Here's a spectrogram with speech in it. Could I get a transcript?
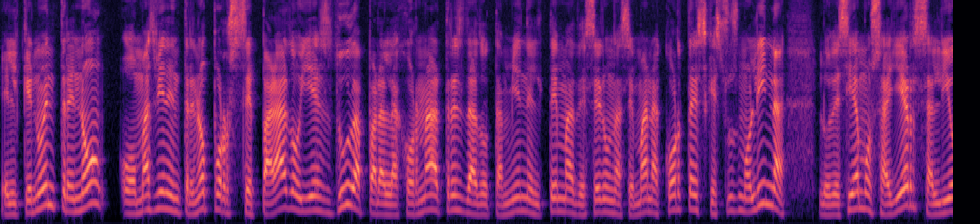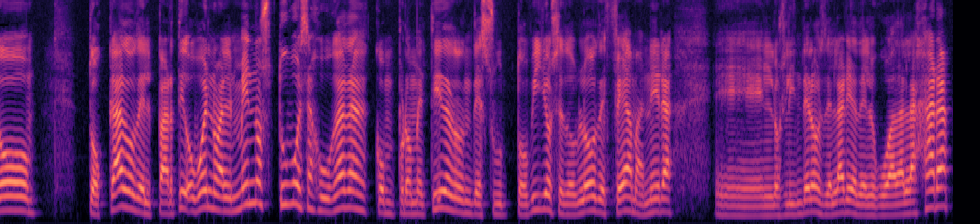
El que no entrenó, o más bien entrenó por separado y es duda para la jornada 3, dado también el tema de ser una semana corta, es Jesús Molina. Lo decíamos ayer, salió tocado del partido, bueno, al menos tuvo esa jugada comprometida donde su tobillo se dobló de fea manera eh, en los linderos del área del Guadalajara.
